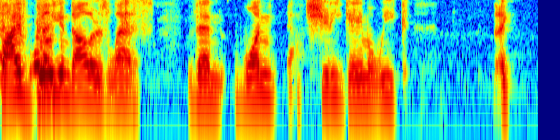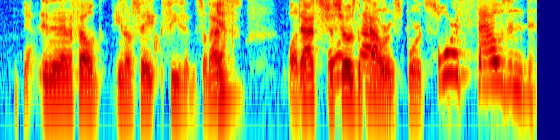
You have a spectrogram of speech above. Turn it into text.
five more than- dollars less than one Yeah. shitty game a week, like Yeah. in an NFL, you know, say season. So that's Well, that's just shows the power of sports. Four thousand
